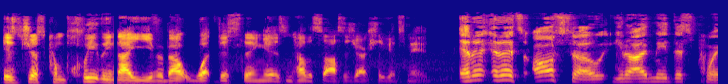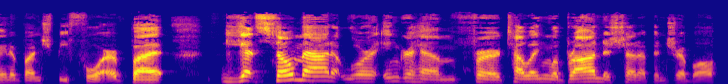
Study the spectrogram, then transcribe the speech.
is just completely naive about what this thing is and how the sausage actually gets made. And it, and it's also, you know, I've made this point a bunch before, but you get so mad at Laura Ingraham for telling LeBron to shut up and dribble,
